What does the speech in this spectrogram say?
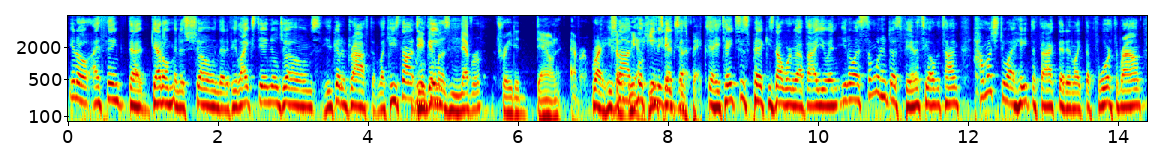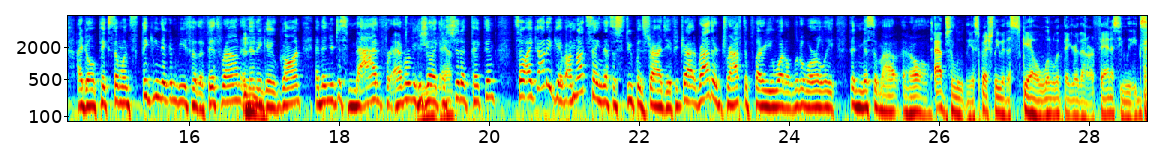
you know, I think that Gettleman has shown that if he likes Daniel Jones, he's going to draft him. Like he's not. Dave looking- Gettleman has never traded down ever. Right, he's So, not yeah, looking He to takes get his that- picks. Yeah, he takes his pick. He's not worried about value. And you know, as someone who does fantasy all the time, how much do I hate the fact that in like the fourth round, I don't pick someone thinking they're going to be for the fifth round, and then they go gone, and then you're just mad forever because you're like, I Mm-hmm. Should have picked him. So I got to give. I'm not saying that's a stupid strategy. If you dra- rather draft a player you want a little early than miss him out at all. Absolutely, especially with a scale a little bit bigger than our fantasy leagues.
